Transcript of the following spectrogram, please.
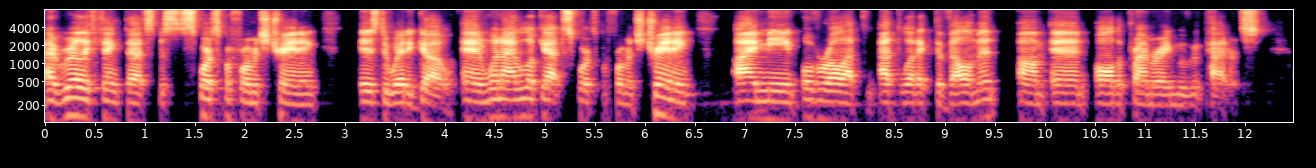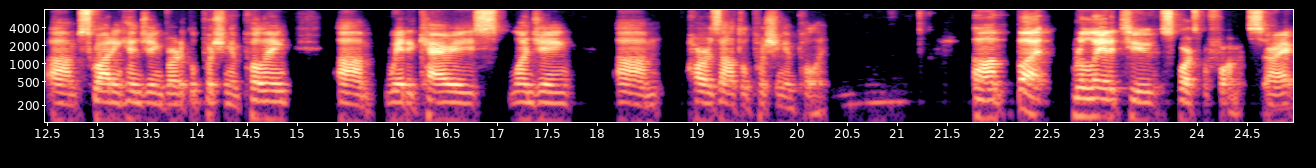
I really think that sports performance training is the way to go. And when I look at sports performance training, I mean overall athletic development um, and all the primary movement patterns um, squatting, hinging, vertical pushing and pulling, um, weighted carries, lunging, um, horizontal pushing and pulling. Um, but related to sports performance. All right.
